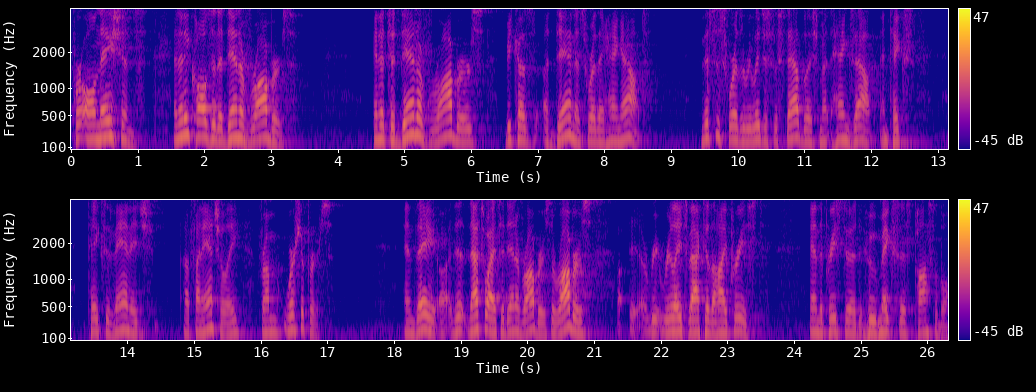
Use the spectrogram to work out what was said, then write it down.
for all nations. And then he calls it a den of robbers. And it's a den of robbers because a den is where they hang out. This is where the religious establishment hangs out and takes, takes advantage uh, financially from worshipers. And they, th- that's why it's a den of robbers. The robbers uh, re- relates back to the high priest and the priesthood who makes this possible.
